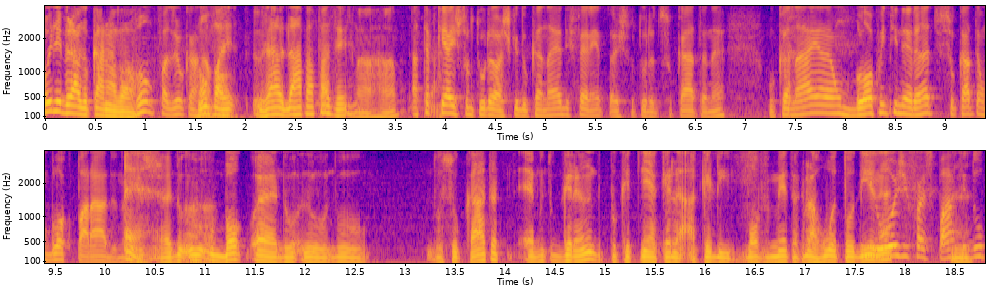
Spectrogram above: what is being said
foi liberado o carnaval. Vamos fazer o carnaval. Vamos fazer, já dá para fazer. Uhum. Até porque a estrutura, eu acho que do Canaia é diferente da estrutura do Sucata, né? O Canaia é um bloco itinerante, o Sucata é um bloco parado, né? É, é do, uhum. o bloco é, do, do, do, do, Sucata é muito grande, porque tem aquele, aquele movimento, aquela rua todinha, e né? hoje faz parte é. do,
